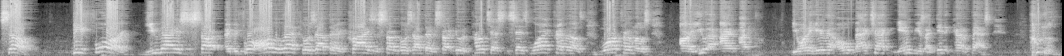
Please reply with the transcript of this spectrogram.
So, before you guys start, before all the left goes out there and cries and start goes out there and start doing protests and says war criminals, war criminals, are you? I, I, you want to hear that whole backtrack again because I did it kind of fast. Don't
